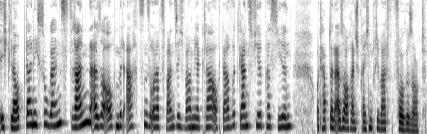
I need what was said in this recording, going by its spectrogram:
Ich glaube da nicht so ganz dran. Also auch mit 18 oder 20 war mir klar, auch da wird ganz viel passieren und habe dann also auch entsprechend privat vorgesorgt.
